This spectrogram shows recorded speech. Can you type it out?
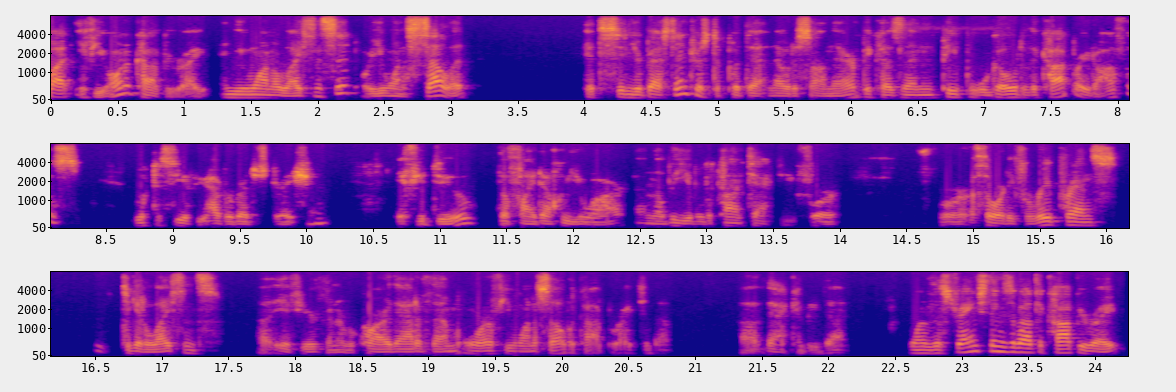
But if you own a copyright and you want to license it or you want to sell it, it's in your best interest to put that notice on there because then people will go to the copyright office, look to see if you have a registration. If you do, they'll find out who you are and they'll be able to contact you for, for authority for reprints, to get a license, uh, if you're going to require that of them, or if you want to sell the copyright to them, uh, that can be done. One of the strange things about the copyright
